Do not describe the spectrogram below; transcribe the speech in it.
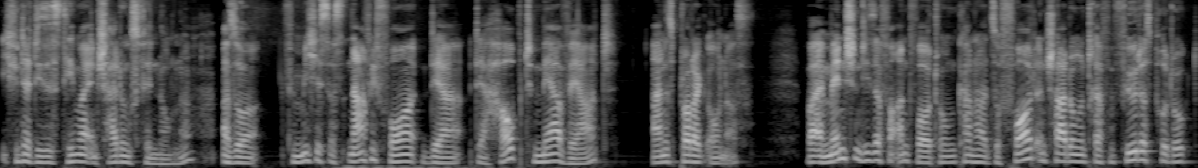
Ich finde ja dieses Thema Entscheidungsfindung, ne? Also für mich ist das nach wie vor der, der Hauptmehrwert eines Product Owners. Weil ein Mensch in dieser Verantwortung kann halt sofort Entscheidungen treffen für das Produkt,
